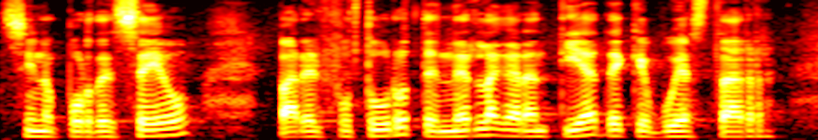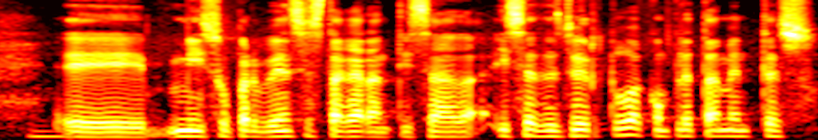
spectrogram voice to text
sino por deseo para el futuro tener la garantía de que voy a estar, eh, mi supervivencia está garantizada. Y se desvirtúa completamente eso,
